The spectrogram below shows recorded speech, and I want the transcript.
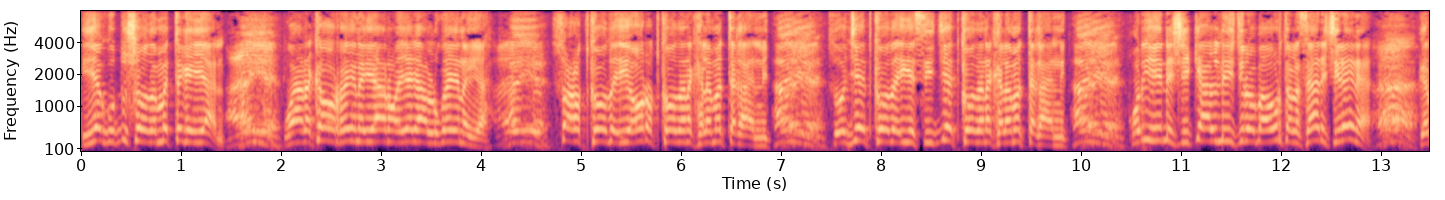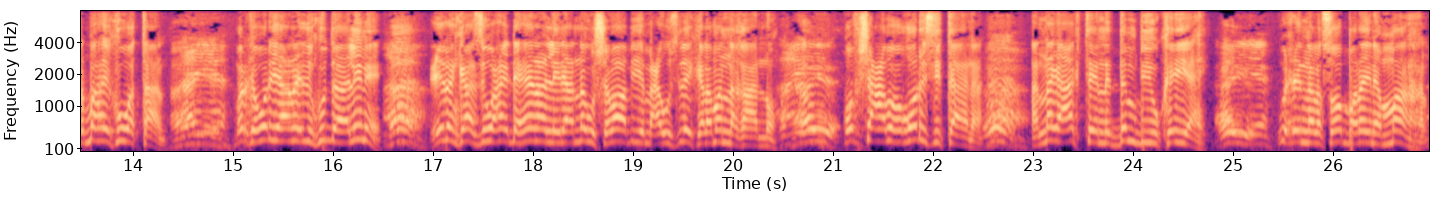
Iyagu dushooda ma tegayaan. Waana ka horraynayaanoo iyagaa lugaynaya socodkooda iyo orodkoodana kalama taqaanid soo jeedkooda iyo sii jeedkoodana kalama taqaanid qoryihii dhashiikaha la dhihi jiroo baabuurta la saari jirayna? Garbahay ku wataan. Marka war yaana idinku daaline. Ciidankaasi waxay dhaheenaa layidhi annagu shabaab iyo macawisley kalama naqaanno. Qof shacab oo qori sitaana annaga agteenna dembiyuu ka yahay. Wixii nala soo barayna maahan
